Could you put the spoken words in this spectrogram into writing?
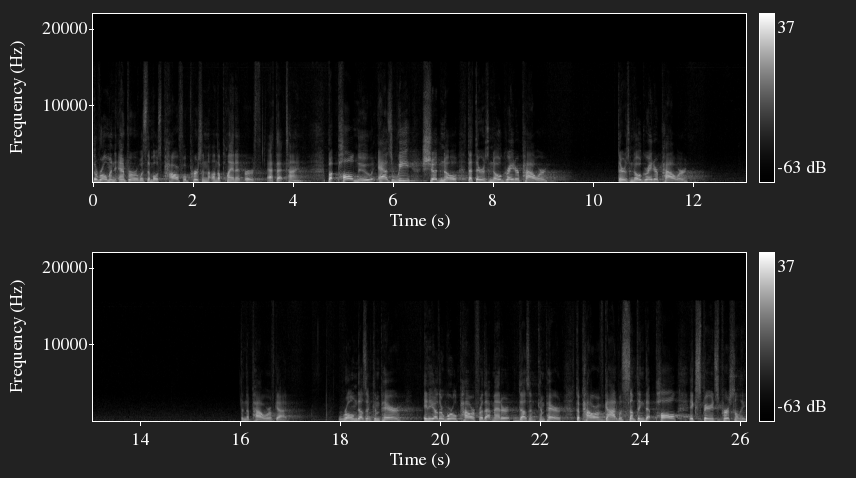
The Roman emperor was the most powerful person on the planet Earth at that time. But Paul knew, as we should know, that there is no greater power, there is no greater power than the power of God. Rome doesn't compare. Any other world power, for that matter, doesn't compare. The power of God was something that Paul experienced personally.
